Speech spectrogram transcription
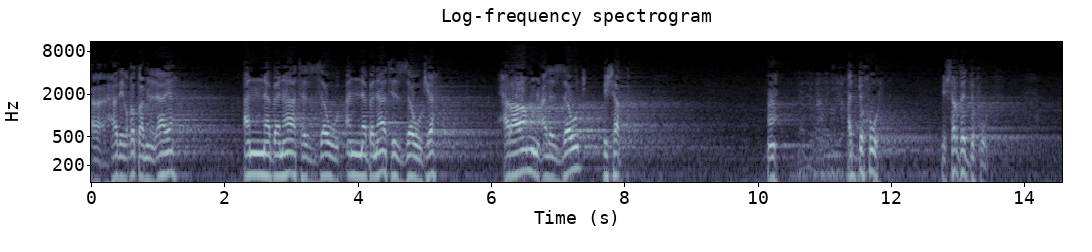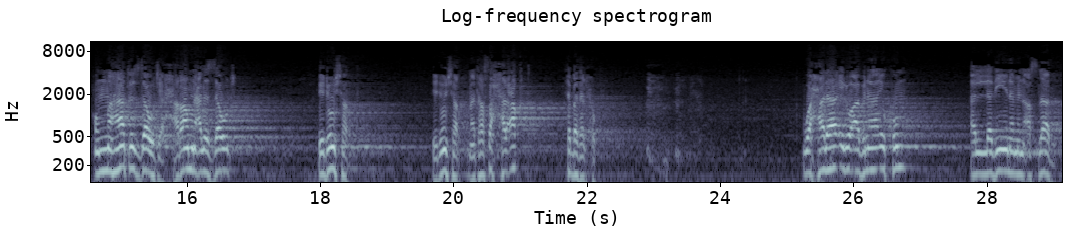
هذه القطعة من الآية أن بنات الزوج أن بنات الزوجة حرام على الزوج بشرط. الدخول. بشرط الدخول. أمهات الزوجة حرام على الزوج؟ بدون شرط. بدون شرط. متى صح العقد ثبت الحكم. وحلائل أبنائكم الذين من أصلابكم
